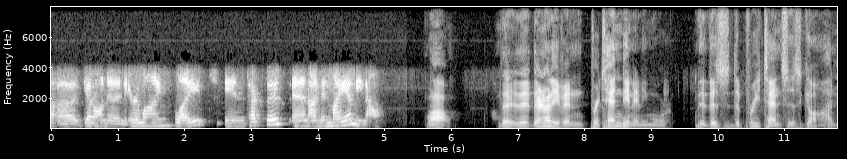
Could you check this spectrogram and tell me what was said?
uh, get on an airline flight in Texas, and I'm in Miami now. Wow, they're they're not even pretending anymore. This the pretense is gone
